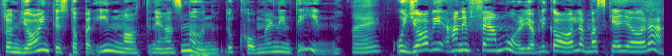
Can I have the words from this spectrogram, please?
För om jag inte stoppar in maten i hans mun, då kommer den inte in. Nej. Och jag vet, han är fem år, jag blir galen, vad ska jag göra?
